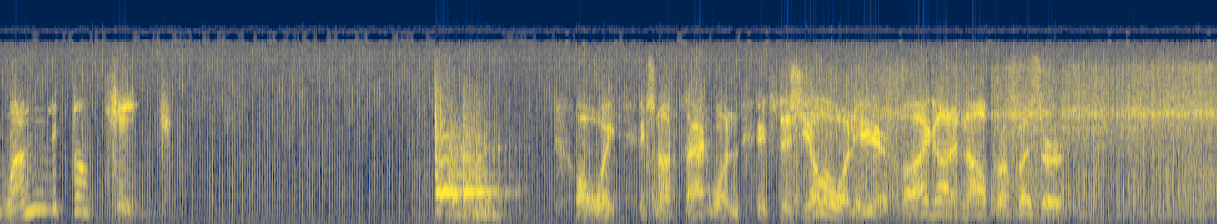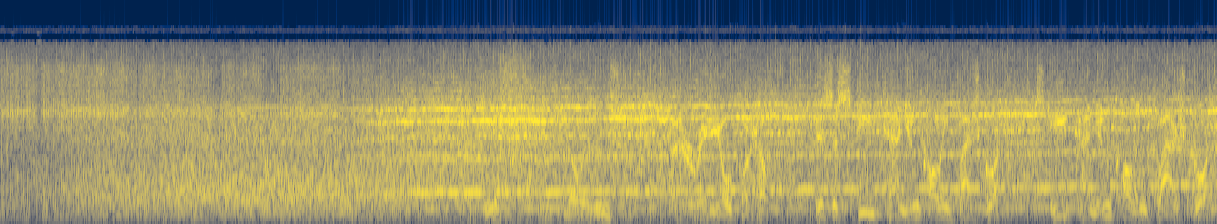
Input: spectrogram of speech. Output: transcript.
Now, one little change. Oh, wait, it's not that one. It's this yellow one here. I got it now, Professor. This is no illusion. Better radio for help. This is Steve Canyon calling Flash Gordon. Steve Canyon calling Flash Gordon.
